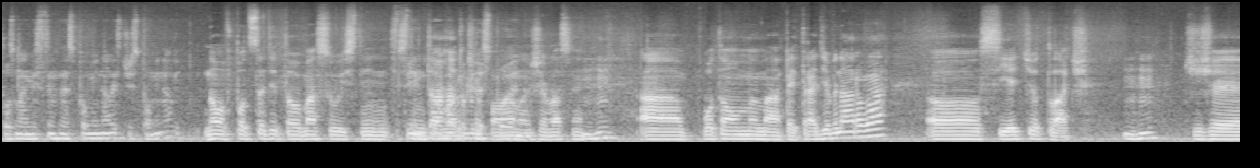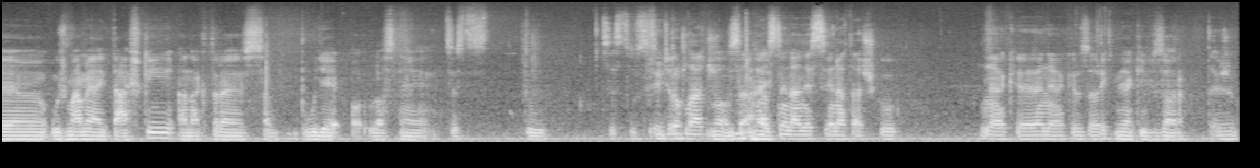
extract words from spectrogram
To sme myslím nespomínali, či spomínali? No v podstate to má súvisť s tým, s tým, aha, to bude spojené. že vlastne. Mhm. A potom má Petra Debnárová uh, sieťotlač. Mhm. Čiže už máme aj tašky, a na ktoré sa bude vlastne cez tú Cez tú Sito. sieťotlač No, sa hej. vlastne nanesie na tašku nejaké, nejaké vzory. nejaký vzor. Takže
